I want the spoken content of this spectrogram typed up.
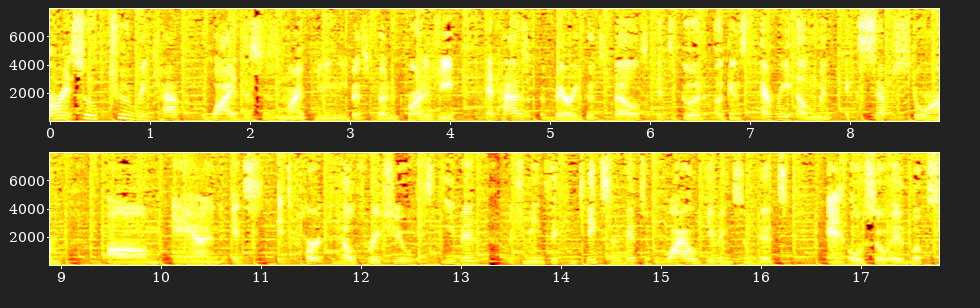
Alright, so to recap why this is, in my opinion, the best pet in Prodigy, it has very good spells, it's good against every element except Storm, um, and its its heart to health ratio is even, which means it can take some hits while giving some hits, and also it looks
